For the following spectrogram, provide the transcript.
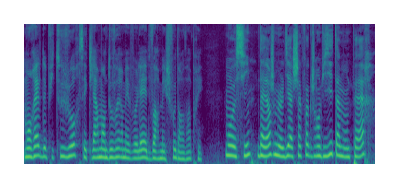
Mon rêve depuis toujours, c'est clairement d'ouvrir mes volets et de voir mes chevaux dans un pré. Moi aussi. D'ailleurs, je me le dis à chaque fois que je rends visite à mon père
